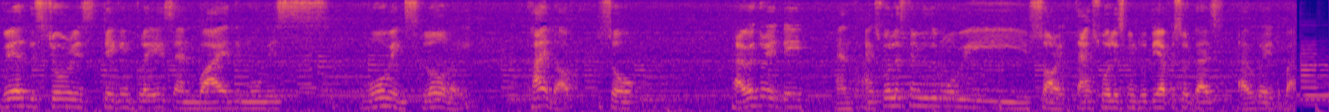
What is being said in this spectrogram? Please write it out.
where the story is taking place and why the movie is moving slowly kind of. So, have a great day and thanks for listening to the movie. Sorry, thanks for listening to the episode, guys. Have a great day. Bye.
